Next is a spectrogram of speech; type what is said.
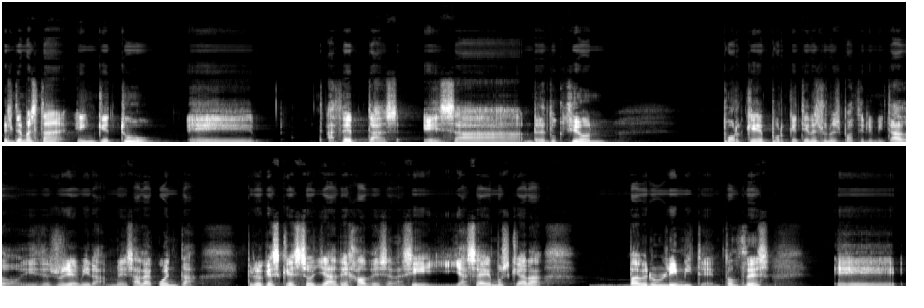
El tema está en que tú eh, aceptas esa reducción ¿Por qué? Porque tienes un espacio limitado y dices, oye, mira, me sale a cuenta. Pero que es que eso ya ha dejado de ser así y ya sabemos que ahora va a haber un límite. Entonces, eh,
